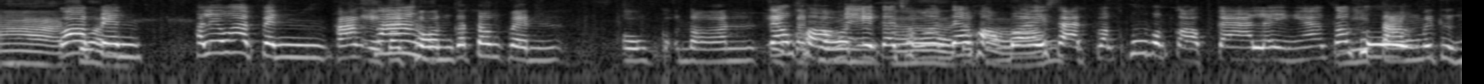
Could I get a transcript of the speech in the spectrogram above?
อ่าก็ส่วน เป็นเขาเรียกว่าเป็นภาคเอสกร้างชนก็ต้องเป็น องค์กรเจ้าของเอกชนเจ้าของบริษัททผู้ประกอบการอะไรอย่างเงี้ยก็มีคือตังค์ไม่ถึง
